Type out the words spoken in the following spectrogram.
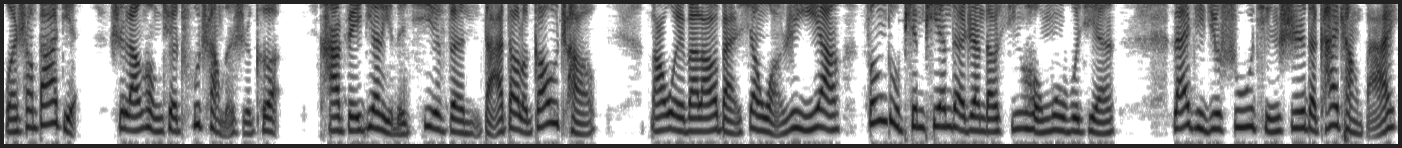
晚上八点是蓝孔雀出场的时刻，咖啡店里的气氛达到了高潮。马尾巴老板像往日一样风度翩翩地站到猩红幕布前。来几句抒情诗的开场白，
